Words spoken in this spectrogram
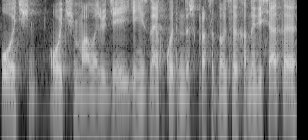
очень-очень мало людей. Я не знаю, какой там даже процент, 0,1,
